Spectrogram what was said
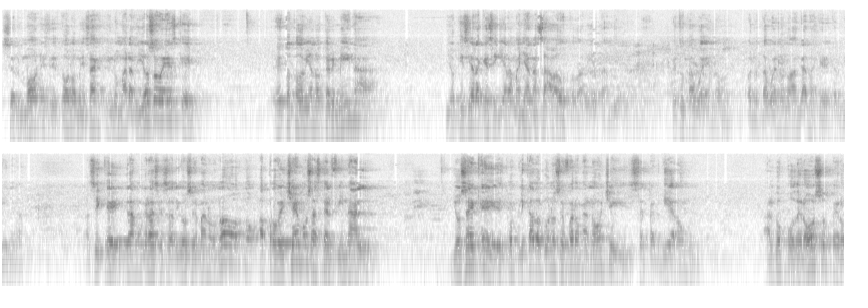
sermones, de todos los mensajes. Y lo maravilloso es que esto todavía no termina. Yo quisiera que siguiera mañana sábado todavía también. Esto está bueno. Cuando está bueno no dan ganas que termine. Así que damos gracias a Dios, hermano. No, no, aprovechemos hasta el final. Yo sé que es complicado, algunos se fueron anoche y se perdieron algo poderoso, pero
